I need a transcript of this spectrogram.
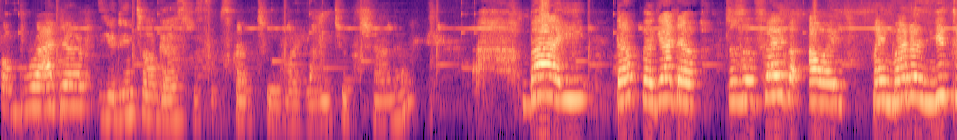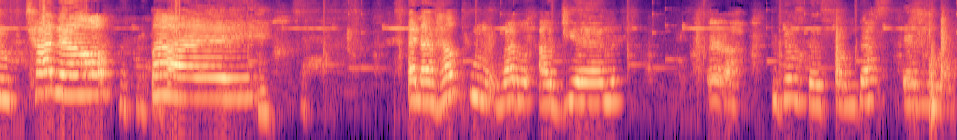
or brother. You didn't tell guys to subscribe to my YouTube channel. Bye. Don't forget to, subscribe to our my mother's YouTube channel. Bye. And I'm helping my mother again uh, because there's some dust everywhere.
